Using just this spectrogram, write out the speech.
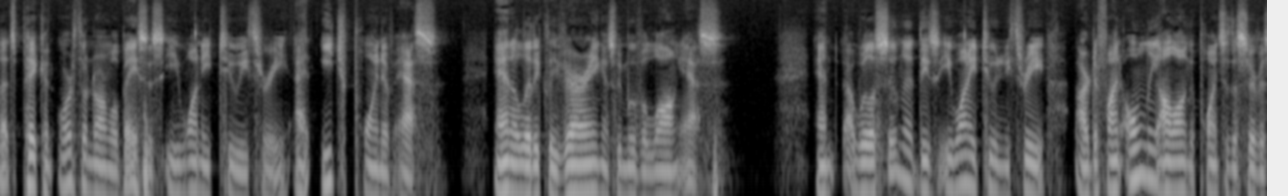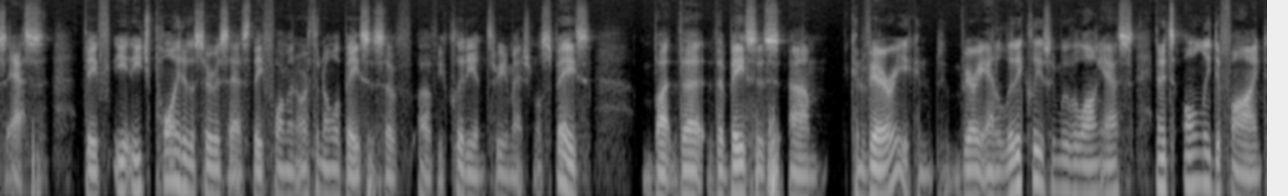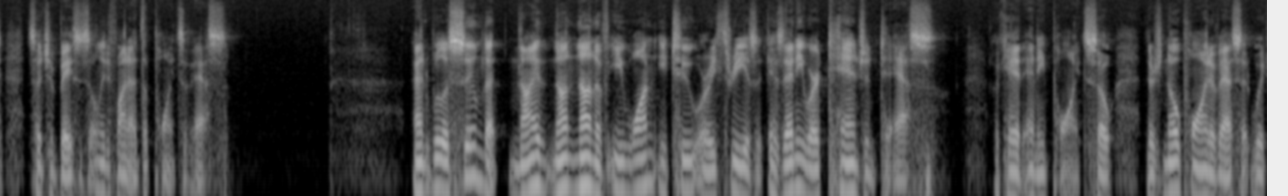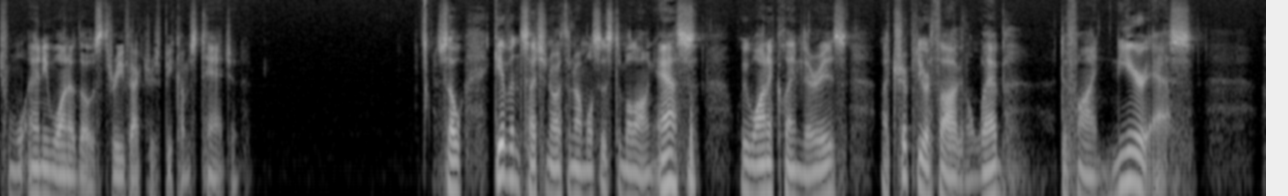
Let's pick an orthonormal basis E1, E2, E3 at each point of S analytically varying as we move along S. And uh, we'll assume that these E1, E2, and E3 are defined only along the points of the surface S. They at each point of the surface S, they form an orthonormal basis of, of Euclidean three-dimensional space, but the, the basis um, can vary. It can vary analytically as we move along S, and it's only defined, such a basis, only defined at the points of S. And we'll assume that none, none of E1, E2, or E3 is, is anywhere tangent to S, okay, at any point. So there's no point of S at which any one of those three vectors becomes tangent. So given such an orthonormal system along S, we want to claim there is a triply orthogonal web defined near S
